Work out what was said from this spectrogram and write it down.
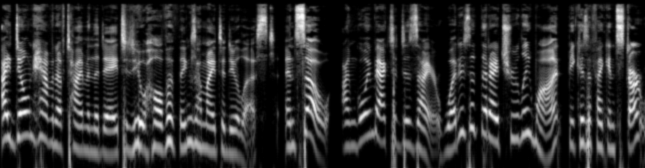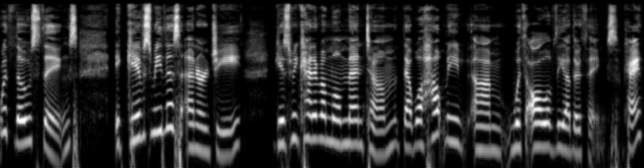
I don't have enough time in the day to do all the things on my to do list. And so I'm going back to desire. What is it that I truly want? Because if I can start with those things, it gives me this energy, gives me kind of a momentum that will help me um, with all of the other things. Okay.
